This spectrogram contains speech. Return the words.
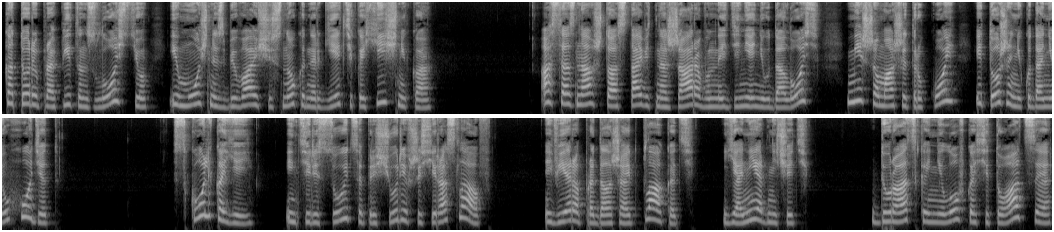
который пропитан злостью и мощно сбивающей с ног энергетикой хищника – Осознав, что оставить нас наедине не удалось, Миша машет рукой и тоже никуда не уходит. «Сколько ей?» – интересуется, прищурившись Ярослав. Вера продолжает плакать. Я нервничать. Дурацкая неловкая ситуация,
